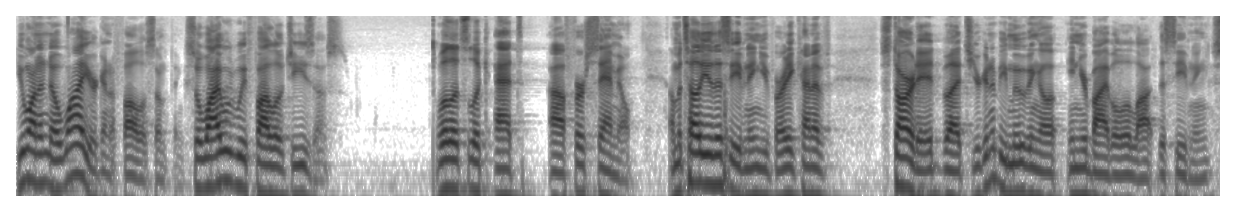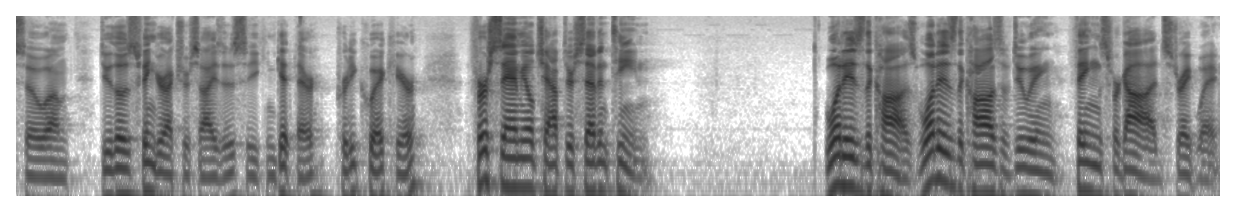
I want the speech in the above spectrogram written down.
You want to know why you're going to follow something. So, why would we follow Jesus? Well, let's look at uh, 1 Samuel. I'm going to tell you this evening, you've already kind of started, but you're going to be moving in your Bible a lot this evening. So, um, do those finger exercises so you can get there pretty quick here. 1 Samuel chapter 17. What is the cause? What is the cause of doing things for God straightway?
